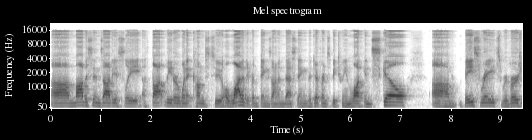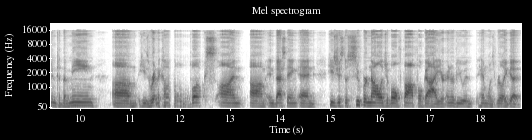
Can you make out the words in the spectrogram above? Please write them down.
Um, Mauboussin's obviously a thought leader when it comes to a lot of different things on investing, the difference between luck and skill, um, base rates, reversion to the mean. Um, he's written a couple of books on um, investing, and he's just a super knowledgeable, thoughtful guy. Your interview with him was really good.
